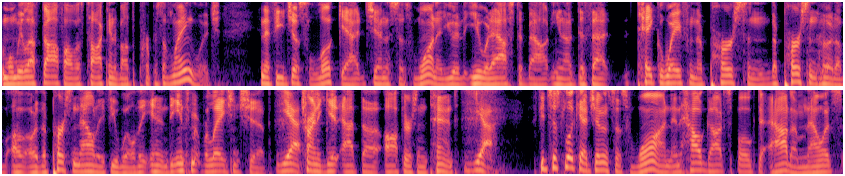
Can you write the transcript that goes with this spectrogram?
And when we left off, I was talking about the purpose of language. And if you just look at Genesis one, and you you had asked about, you know, does that take away from the person, the personhood of, of or the personality, if you will, the the intimate relationship? Yes. Trying to get at the author's intent. Yeah. If you just look at Genesis 1 and how God spoke to Adam, now it's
